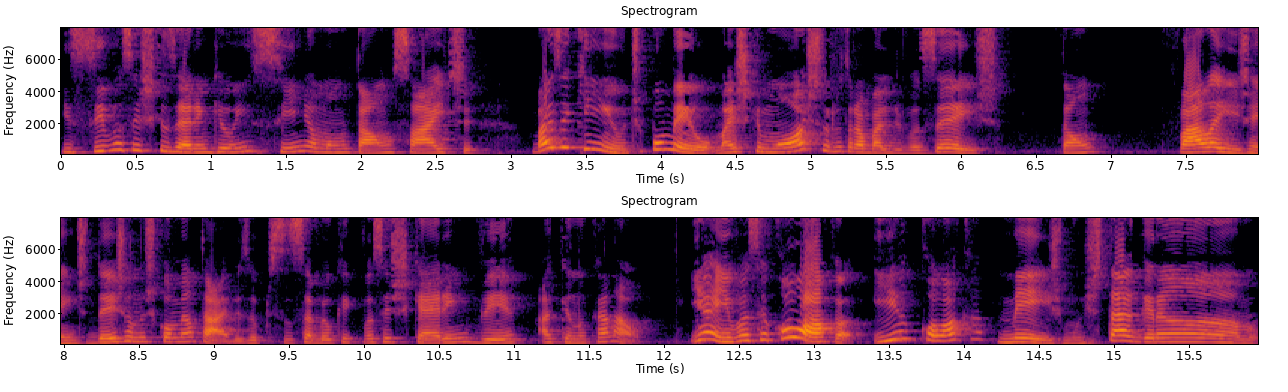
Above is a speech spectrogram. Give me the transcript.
E se vocês quiserem que eu ensine a montar um site basiquinho, tipo o meu, mas que mostre o trabalho de vocês, então Fala aí, gente, deixa nos comentários. Eu preciso saber o que vocês querem ver aqui no canal. E aí você coloca, e coloca mesmo, Instagram,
